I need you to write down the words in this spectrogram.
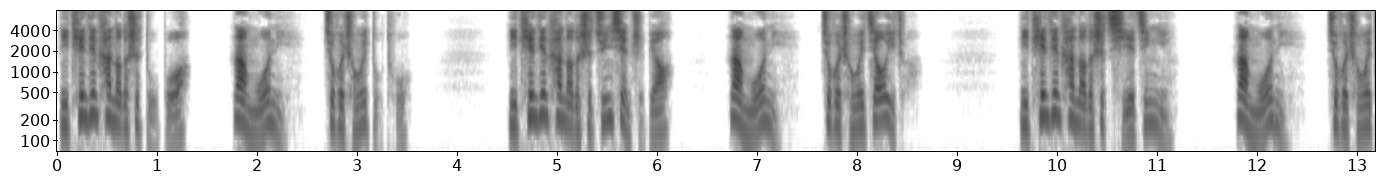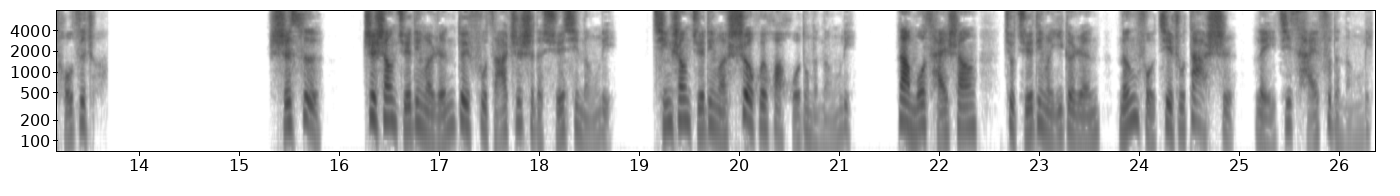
你天天看到的是赌博，那模拟就会成为赌徒。你天天看到的是均线指标，那模拟就会成为交易者；你天天看到的是企业经营，那模拟就会成为投资者。十四，智商决定了人对复杂知识的学习能力，情商决定了社会化活动的能力，那么财商就决定了一个人能否借助大势累积财富的能力。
